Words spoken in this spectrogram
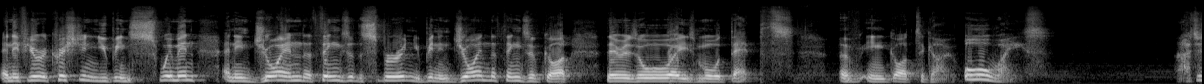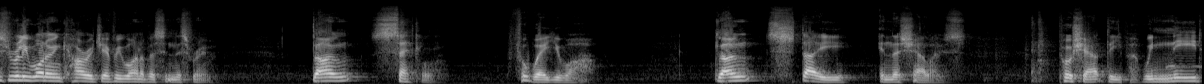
And if you're a Christian, you've been swimming and enjoying the things of the Spirit, and you've been enjoying the things of God, there is always more depths of, in God to go. Always. I just really want to encourage every one of us in this room. Don't settle for where you are. Don't stay in the shallows. Push out deeper. We need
